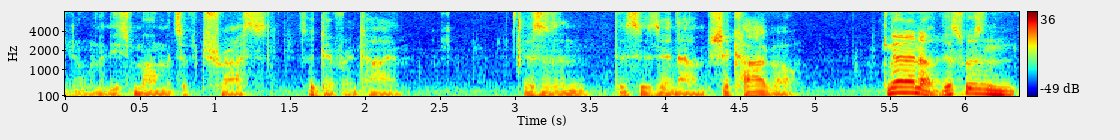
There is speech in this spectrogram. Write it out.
You know, one of these moments of trust. It's a different time. This is in this is in um, Chicago. No, no, no. This was in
